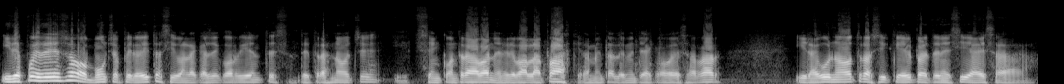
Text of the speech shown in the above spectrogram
Y después de eso, muchos periodistas iban a la calle Corrientes de trasnoche y se encontraban en el Bar La Paz, que lamentablemente acaba de cerrar, y en alguno otro, así que él pertenecía a esa,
